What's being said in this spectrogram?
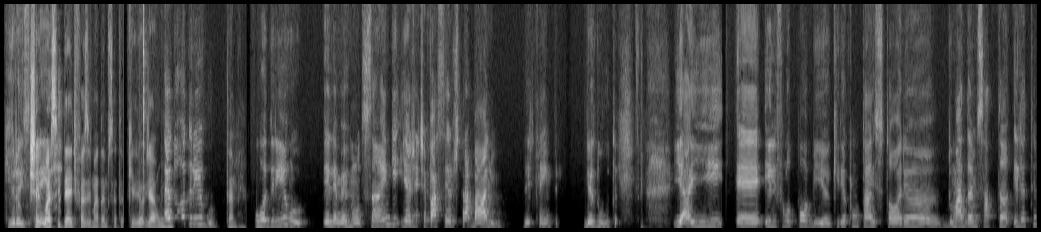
que virou Como chegou essa ideia de fazer Madame Satã? Porque já um É do Rodrigo. também. O Rodrigo, ele é meu irmão de sangue e a gente é parceiro de trabalho desde sempre, desde o útero. E aí é, ele falou: pô, Bia, eu queria contar a história do Madame Satã. Ele até.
